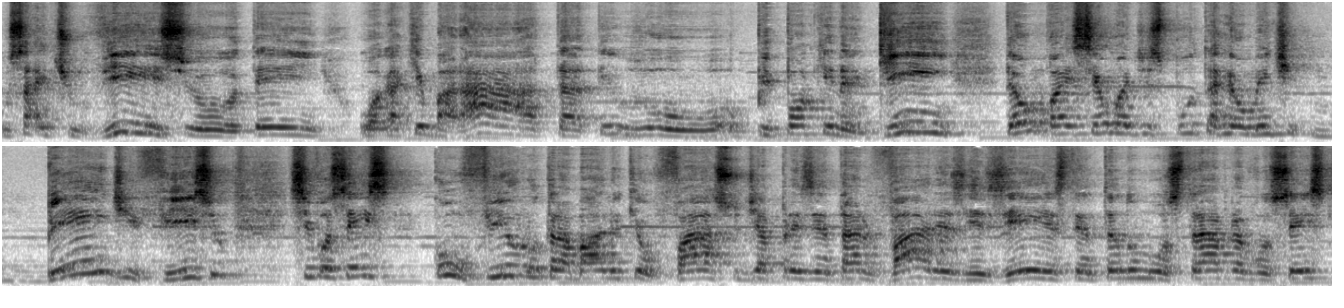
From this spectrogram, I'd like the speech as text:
O site O Vício, tem o HQ Barata, tem o, Pipoque Nanquim, então vai ser uma disputa realmente bem difícil. Se vocês confiam no trabalho que eu faço de apresentar várias resenhas, tentando mostrar para vocês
